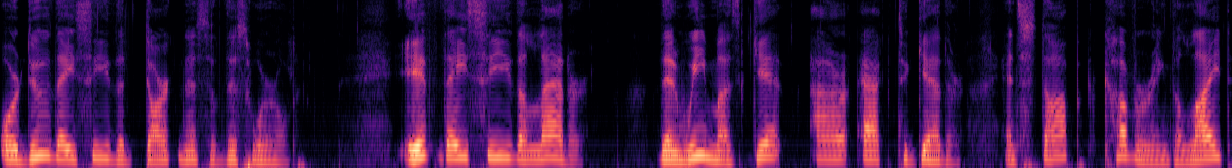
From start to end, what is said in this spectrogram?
Or do they see the darkness of this world? If they see the latter, then we must get our act together and stop covering the light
